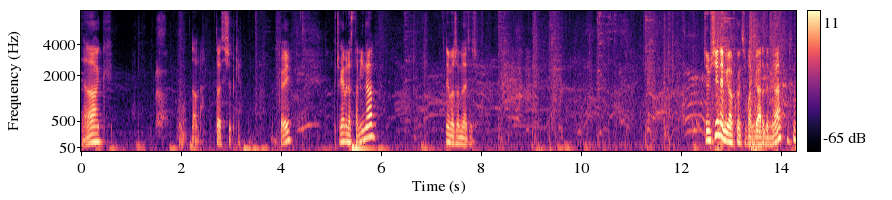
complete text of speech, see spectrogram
tak. Dobra, to jest szybkie. Okej. Poczekajmy na stamina. I możemy lecieć. Czymś innym gram w końcu Vanguardem, nie?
